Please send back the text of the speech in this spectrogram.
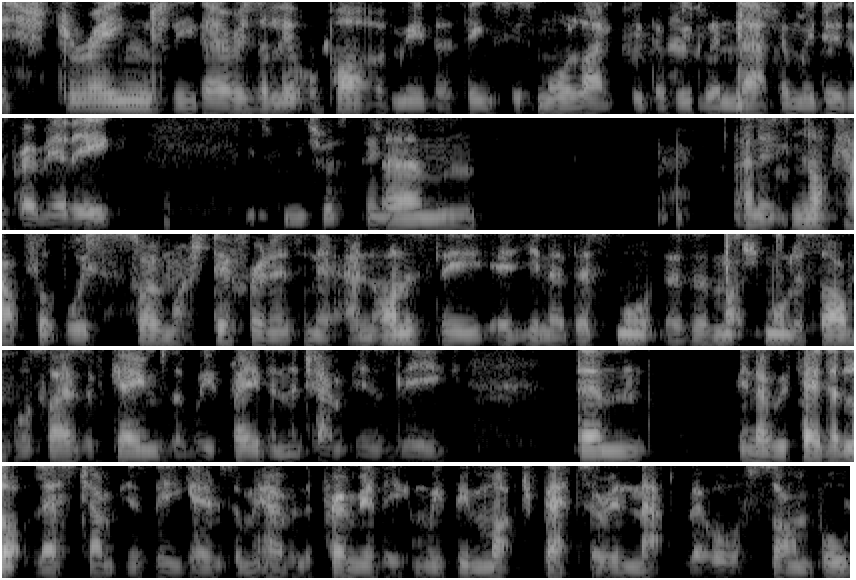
strangely, there is a little part of me that thinks it's more likely that we win that than we do the Premier League. Interesting. Um, and it's knockout football is so much different, isn't it? And honestly, it, you know, there's more. There's a much smaller sample size of games that we've played in the Champions League than you know. We played a lot less Champions League games than we have in the Premier League, and we've been much better in that little sample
